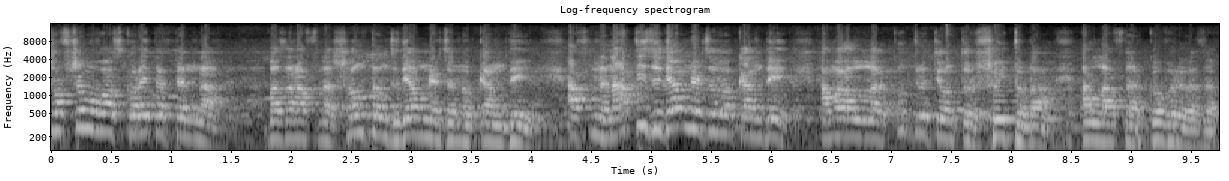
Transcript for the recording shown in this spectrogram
সবসময় ওয়াজ করাইতেন না। বাজান, আপনার সন্তান যদি আপনার জন্য কান্দে, আপনার নাতি যদি আপনার জন্য কান্দে, আমার আল্লাহর কুদরতি অন্তর সইত না, আল্লাহ আপনার কবরের আজাব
